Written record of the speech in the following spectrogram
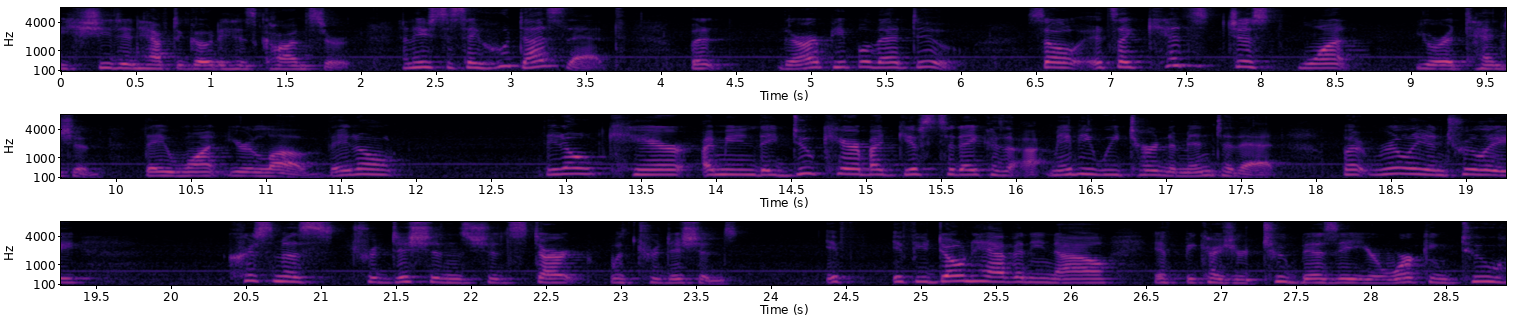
she didn't have to go to his concert. And I used to say, who does that? But there are people that do. So it's like kids just want your attention. They want your love. They don't they don't care. I mean, they do care about gifts today because uh, maybe we turned them into that. But really and truly, Christmas traditions should start with traditions. If if you don't have any now, if because you're too busy, you're working two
